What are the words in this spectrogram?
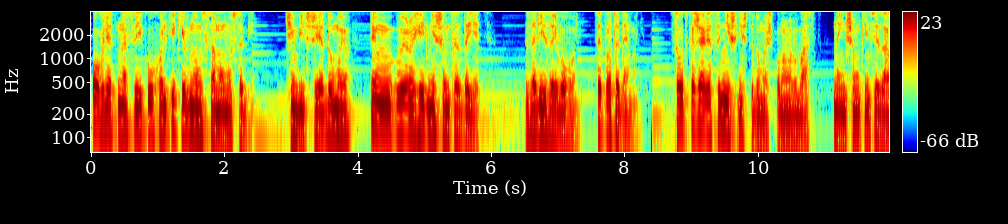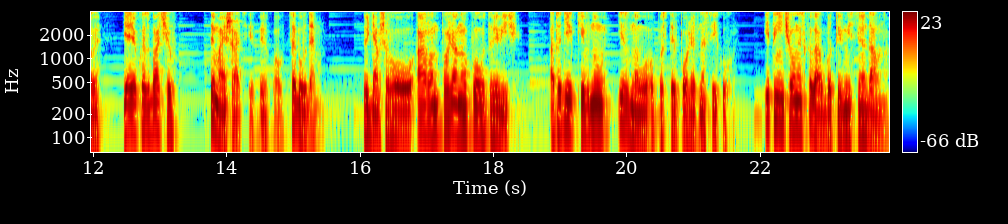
погляд на свій кухоль і кивнув самому собі. Чим більше я думаю, тим вирогіднішим це здається. Залізо й вогонь це проти демонів. Солодкожери сильніші, ніж ти думаєш, промовив Баст на іншому кінці зали. Я якось бачив. Ти маєш рацію, відповів Квоут. Це був демон. Піднявши голову, Арон поглянув Квоутові в вічі, а тоді кивнув і знову опустив погляд на свій кухоль. І ти нічого не сказав, бо ти в місті недавно,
